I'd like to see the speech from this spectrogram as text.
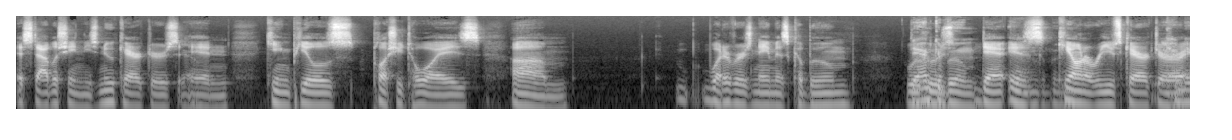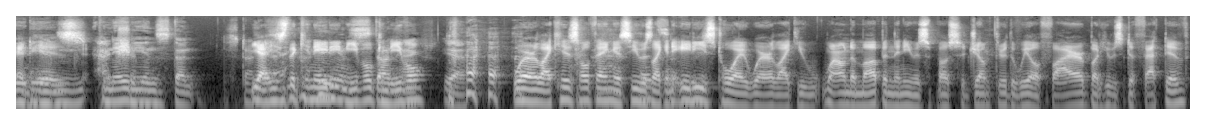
establishing these new characters in Key and Peele's plushy toys, um, whatever his name is, Caboom. Dan Caboom. Dan, is Keanu Reeves' character and his Canadian action stunt. stunt yeah guy. he's the Canadian Evel stunt Knievel act- Yeah. where like his whole thing is he was like an That's so 80s toy where like you wound him up and then he was supposed to jump through the wheel of fire but he was defective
